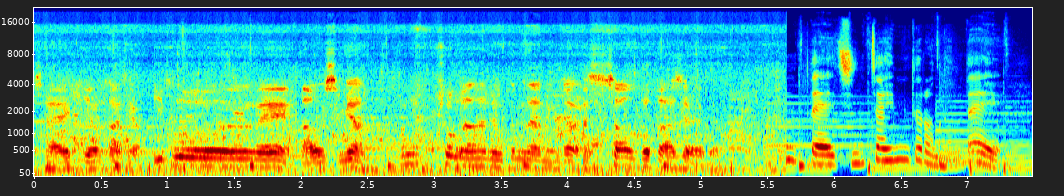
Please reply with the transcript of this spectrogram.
잘 기억하세요. 2분에 나오시면 30초만 하면 끝나는 걸 다시 처음부터 하셔야 돼요. 때 진짜 힘들었는데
